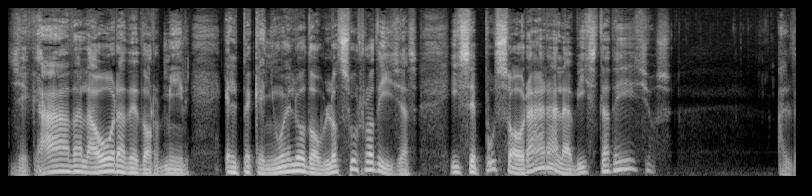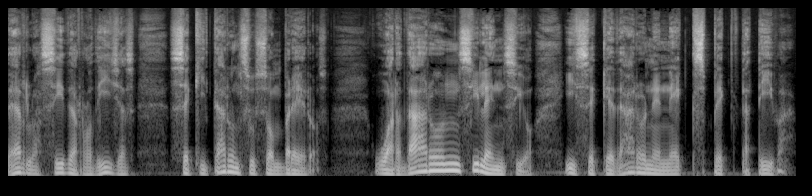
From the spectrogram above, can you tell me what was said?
Llegada la hora de dormir, el pequeñuelo dobló sus rodillas y se puso a orar a la vista de ellos. Al verlo así de rodillas, se quitaron sus sombreros, guardaron silencio y se quedaron en expectativa.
